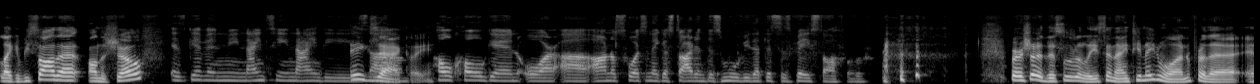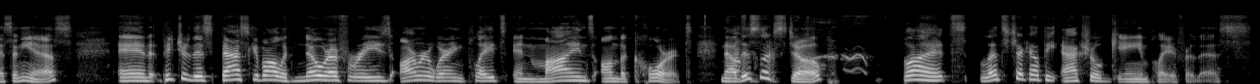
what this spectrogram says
like if you saw that on the shelf, it's giving me 1990s um, Exactly. Hulk Hogan or uh, Arnold Schwarzenegger starring this movie that this is based off of. for sure. This was released in 1981 for the SNES. And picture this basketball with no referees, armor wearing plates, and mines on the court. Now, this looks dope, but let's check out the actual gameplay for this.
